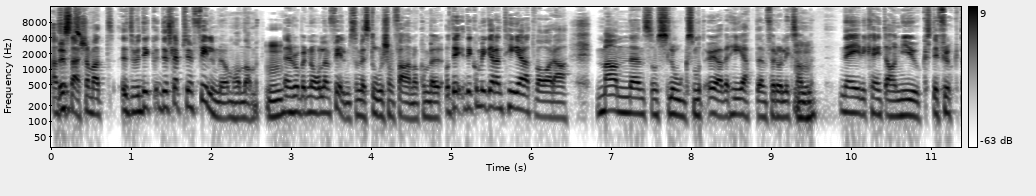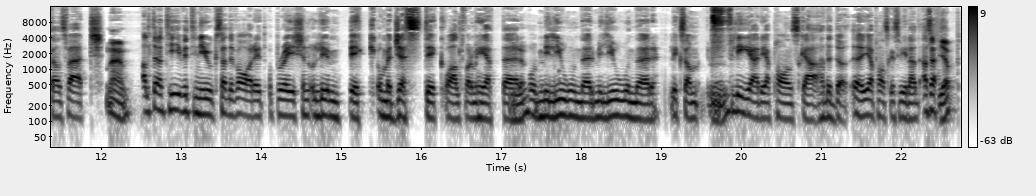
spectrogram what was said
Alltså Visst. så här som att, det, det släpps ju en film nu om honom, en Robert Nolan-film som är stor som fan och kommer, och det, det kommer garanterat vara mannen som slogs mot överheten för att liksom, nej vi kan inte ha nukes, det är fruktansvärt. Nej. Alternativet till nukes hade varit Operation Olympic och Majestic och allt vad de heter Mm. och miljoner, miljoner, liksom fler japanska, hade dö, äh, japanska civila. Alltså, Japp,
